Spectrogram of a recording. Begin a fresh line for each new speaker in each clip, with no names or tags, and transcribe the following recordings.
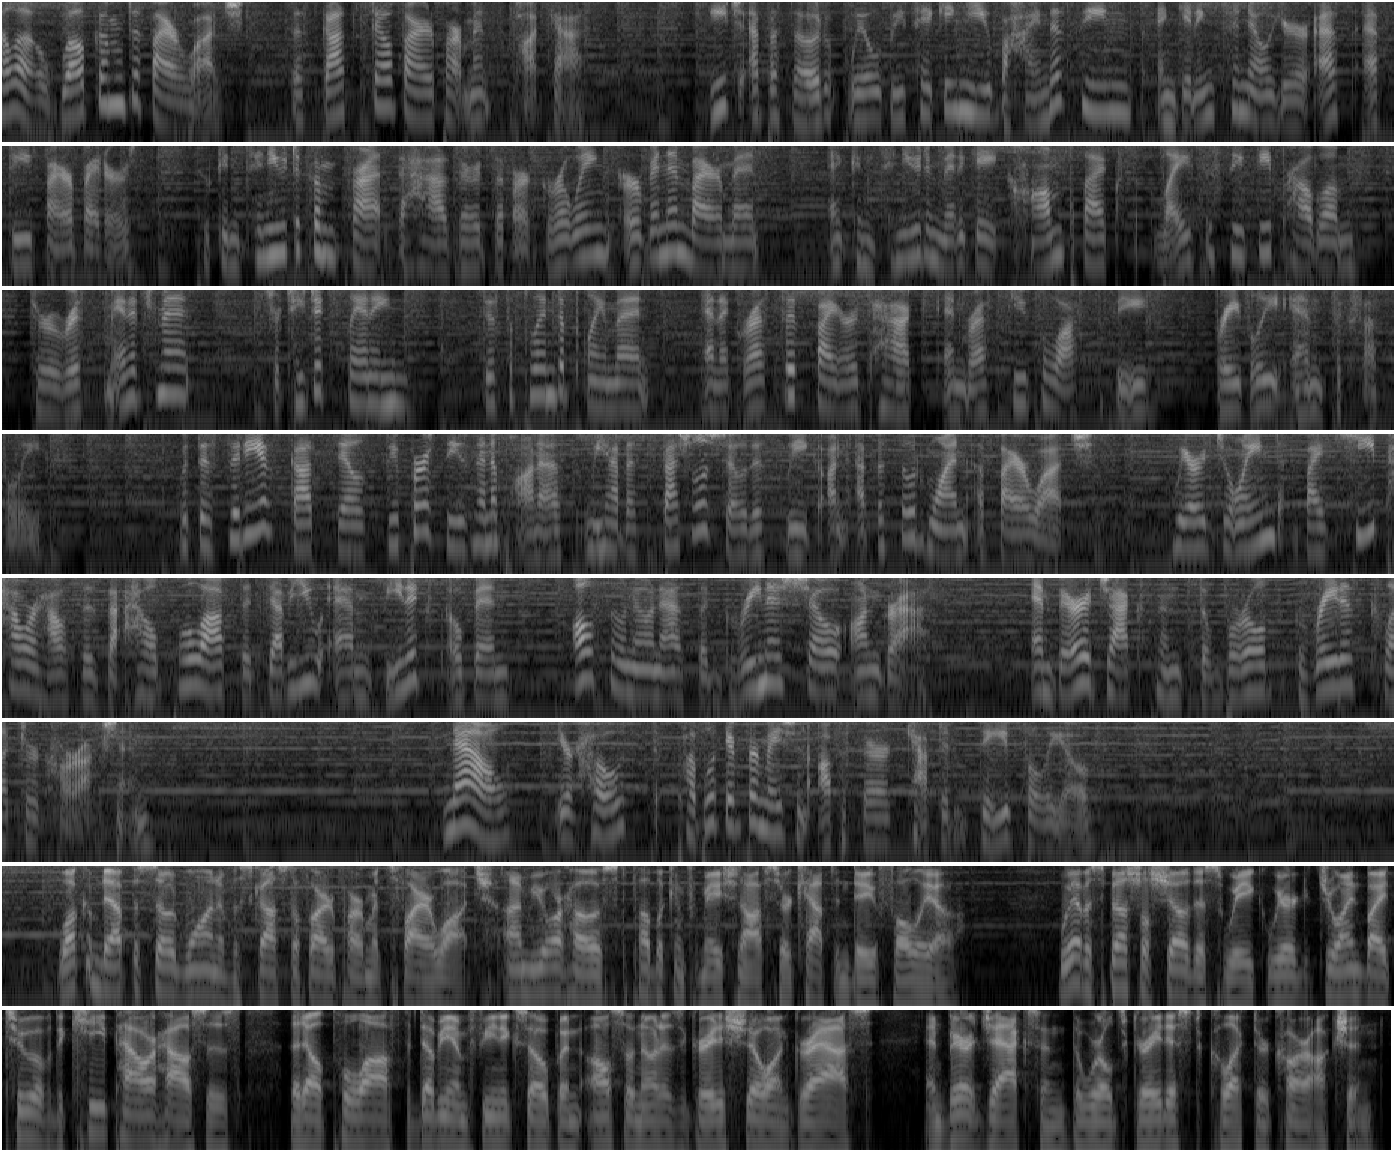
Hello, welcome to Firewatch, the Scottsdale Fire Department's podcast. Each episode, we will be taking you behind the scenes and getting to know your SFD firefighters who continue to confront the hazards of our growing urban environment and continue to mitigate complex life safety problems through risk management, strategic planning, disciplined deployment, and aggressive fire attack and rescue philosophy bravely and successfully. With the City of Scottsdale's super season upon us, we have a special show this week on episode one of Firewatch. We are joined by key powerhouses that help pull off the WM Phoenix Open, also known as the greenest show on grass, and Barrett Jackson's the world's greatest collector car auction. Now, your host, Public Information Officer, Captain Dave Folio.
Welcome to episode one of the Scottsdale Fire Department's Fire Watch. I'm your host, Public Information Officer Captain Dave Folio. We have a special show this week. We're joined by two of the key powerhouses that help pull off the WM Phoenix Open, also known as the greatest show on grass, and Barrett Jackson, the world's greatest collector car auction.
